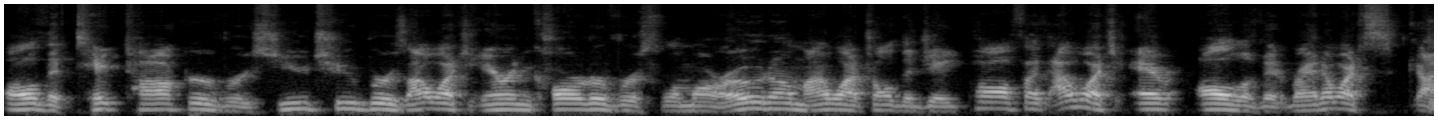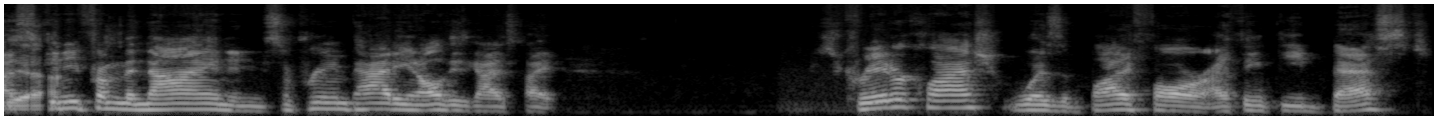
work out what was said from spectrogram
all the TikToker versus YouTubers. I watch Aaron Carter versus Lamar Odom. I watch all the Jake Paul fight. I watch every, all of it, right? I watch uh, yeah. Skinny from the Nine and Supreme Patty and all these guys fight. Creator Clash was by far, I think, the best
